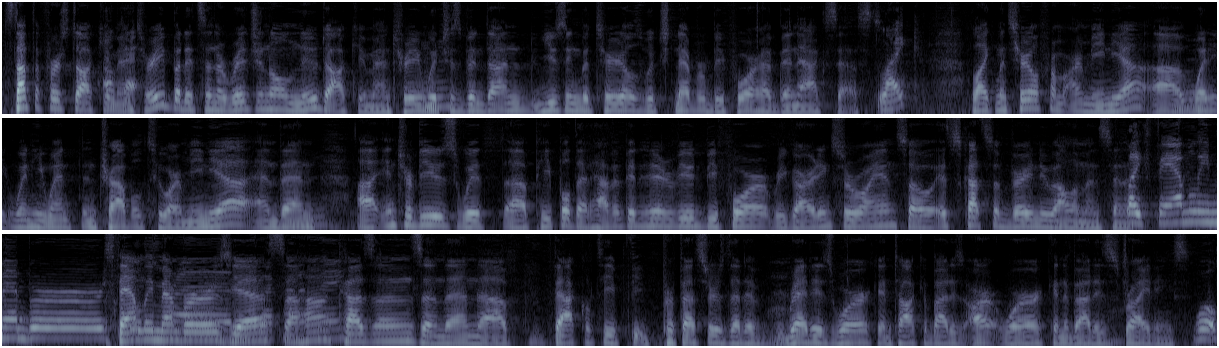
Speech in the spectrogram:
It's not the first documentary, okay. but it's an original new documentary mm -hmm. which has been done using materials which never before have been accessed. Like? Like material from Armenia uh, mm -hmm. when, he, when he went and traveled to Armenia, and then mm -hmm. uh, interviews with uh, people that haven't been interviewed before regarding Saroyan. So it's got some very new elements in it. Like family members, family members, friends, yes, uh-huh, cousins, and then uh, faculty, professors that have read his work and talk about his artwork and about his writings. Well,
